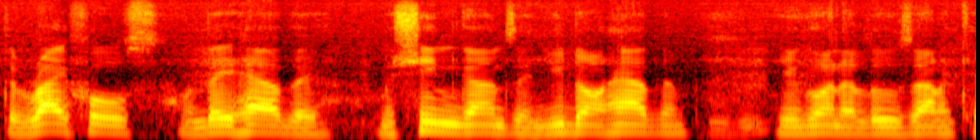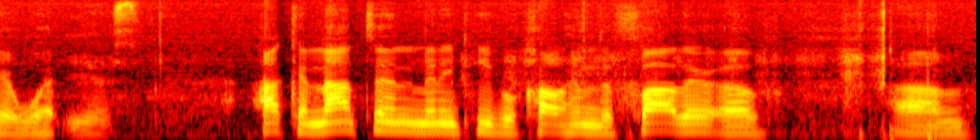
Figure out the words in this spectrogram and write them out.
the rifles, when they have the machine guns and you don't have them, mm-hmm. you're going to lose. I don't care what. Yes. Akhenaten, many people call him the father of um,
